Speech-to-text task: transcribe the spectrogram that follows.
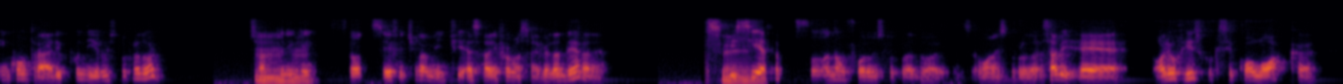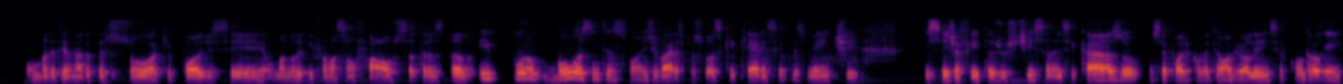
encontrar e punir o estuprador. Só uhum. que ninguém sabe se efetivamente essa informação é verdadeira, né? Sim. E se essa pessoa não for um estuprador, uma estupradora, sabe? É, olha o risco que se coloca uma determinada pessoa que pode ser uma informação falsa transitando e por boas intenções de várias pessoas que querem simplesmente que seja feita justiça nesse caso, você pode cometer uma violência contra alguém.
